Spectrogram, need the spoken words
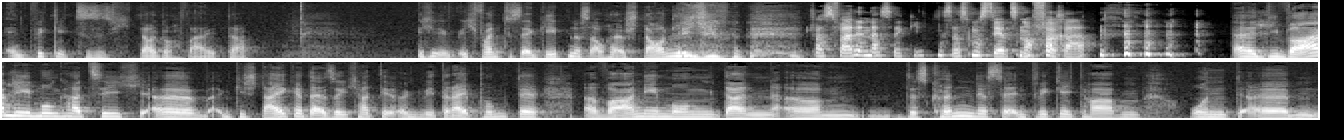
entwickelt sie sich dadurch weiter? Ich, ich, fand das Ergebnis auch erstaunlich. Was war denn das Ergebnis? Das musst du jetzt noch verraten. Äh, die Wahrnehmung hat sich äh, gesteigert. Also ich hatte irgendwie drei Punkte äh, Wahrnehmung, dann ähm, das Können, das sie entwickelt haben und ähm,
